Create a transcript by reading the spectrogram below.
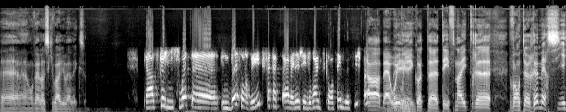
Euh, on verra ce qui va arriver avec ça. En tout cas, je vous souhaite euh, une belle soirée. Puis faites Ah, ben là, j'ai le droit à du conseil aussi, je pense. Ah ben oui, oui. écoute, euh, tes fenêtres euh, vont te remercier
